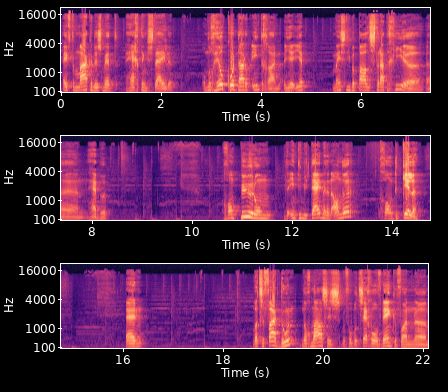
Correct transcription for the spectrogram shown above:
heeft te maken dus met hechtingstijlen. Om nog heel kort daarop in te gaan. Je, je hebt mensen die bepaalde strategieën hebben. Gewoon puur om de intimiteit met een ander gewoon te killen. En wat ze vaak doen, nogmaals, is bijvoorbeeld zeggen of denken van... Uh,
